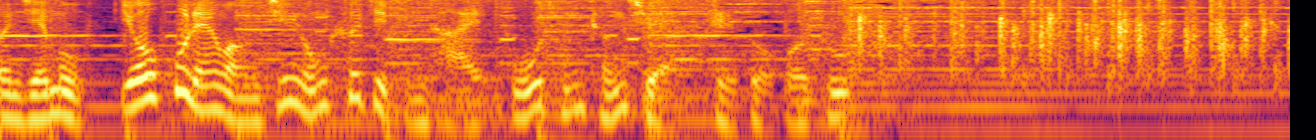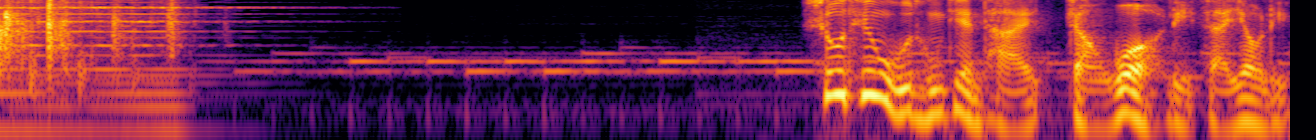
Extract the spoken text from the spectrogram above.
本节目由互联网金融科技平台梧桐城选制作播出。收听梧桐电台，掌握理财要领。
